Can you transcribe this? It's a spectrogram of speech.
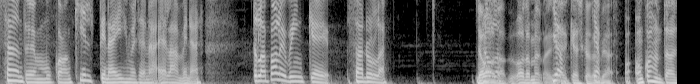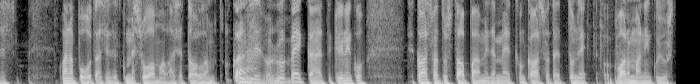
sääntöjen mukaan kilttinä ihmisenä eläminen. Tulee paljon vinkkejä sadulle. Joo, Nolla- ota, ota me Joo, keskeytän jep. vielä. Onkohan tämä siis, kun aina puhutaan siitä, että kun me suomalaiset ollaan, mutta onkohan siis, veikkaan, että kyllä niin kuin se kasvatustapa, miten meitä on kasvatettu, niin varmaan niin kuin just,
